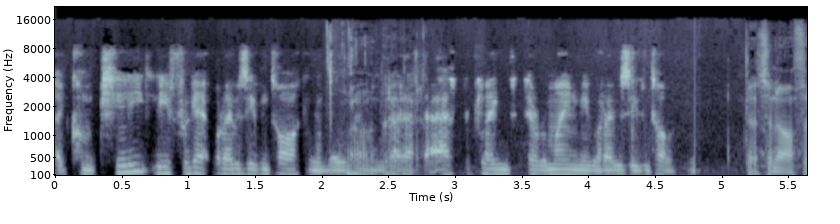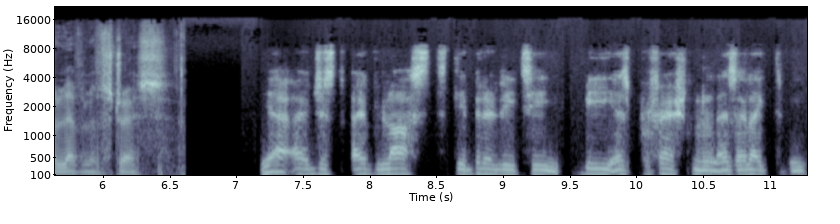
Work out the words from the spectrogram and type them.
I'd completely forget what I was even talking about, oh, and God. I'd have to ask the client to remind me what I was even talking. About. That's an awful level of stress. Yeah, I just I've lost the ability to be as professional as I like to be.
